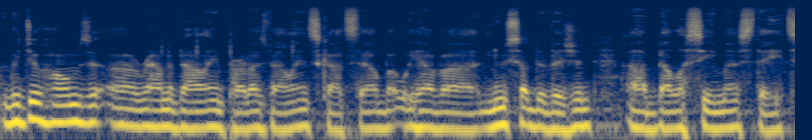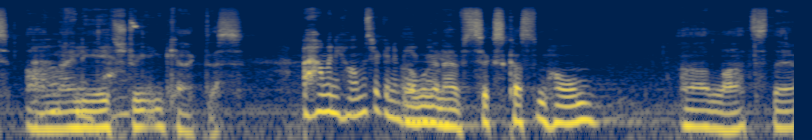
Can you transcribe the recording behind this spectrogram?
We do homes uh, around the valley in Paradise Valley and Scottsdale, but we have a new subdivision, uh, Estates on Oh, 98th Street in Cactus. How many homes are going to be Uh, we're going to have six custom home uh, lots there,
